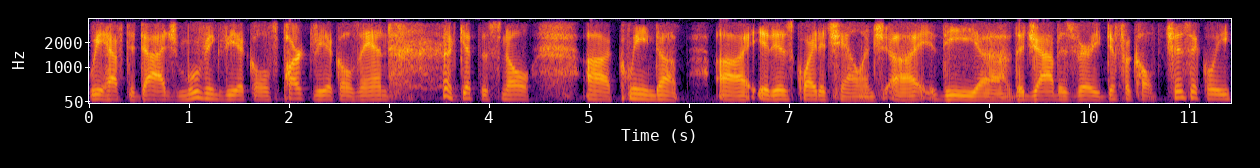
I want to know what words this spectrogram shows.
we have to dodge moving vehicles, parked vehicles, and get the snow uh, cleaned up. Uh, it is quite a challenge. Uh, the uh, the job is very difficult physically.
